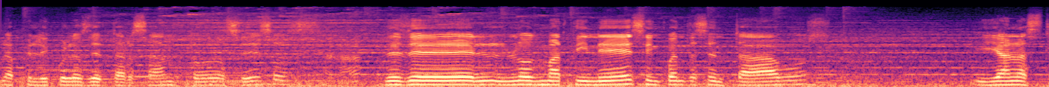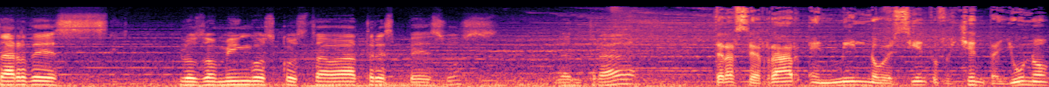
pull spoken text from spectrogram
las películas de Tarzán, todas esas. Desde los matinés, 50 centavos. Y ya en las tardes, los domingos costaba 3 pesos la entrada. Tras cerrar en 1981,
